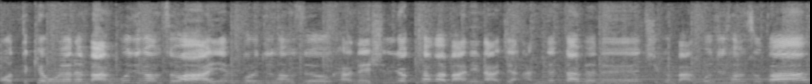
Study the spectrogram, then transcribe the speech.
어떻게 보면은 망고지 선수와 아이엠 골드 선수 간의 실력차가 많이 나지 않는다면은 지금 망고지 선수가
